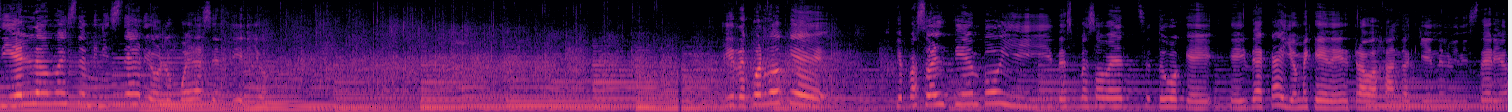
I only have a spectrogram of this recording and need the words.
Si Él ama este ministerio, lo pueda sentir yo. Y recuerdo que, que pasó el tiempo y después Obed se tuvo que, que, ir de acá y yo me quedé trabajando aquí en el ministerio.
